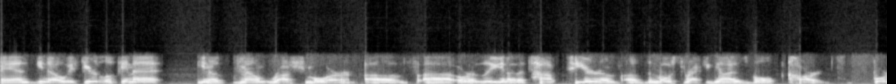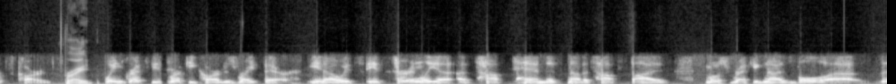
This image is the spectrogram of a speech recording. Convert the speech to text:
and you know, if you're looking at you know Mount Rushmore of uh, or you know the top tier of, of the most recognizable cards sports cards. Right. Wayne Gretzky's rookie card is right there. You know, it's it's certainly a, a top ten, if not a top five, most recognizable uh,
